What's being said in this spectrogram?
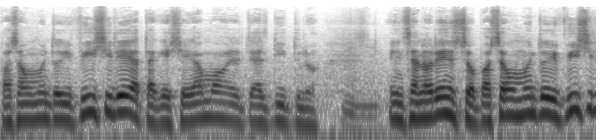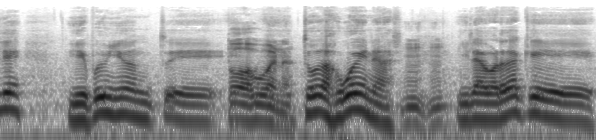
pasamos momentos difíciles hasta que llegamos al, título. En San Lorenzo pasamos momentos difíciles y después vinieron... Eh, todas buenas. Todas buenas. Y la verdad que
